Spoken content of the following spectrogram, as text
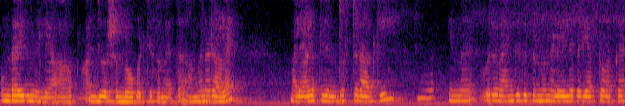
ഉണ്ടായിരുന്നില്ല ആ അഞ്ച് വർഷം ലോ പഠിച്ച സമയത്ത്? അങ്ങനെ ഒരാളെ മലയാളത്തിൽ ഇൻട്രസ്റ്റഡ് ആക്കി ഇന്ന് ഒരു റാങ്ക് കിട്ടുന്ന നിലയിൽ പര്യാപ്തമാക്കാൻ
